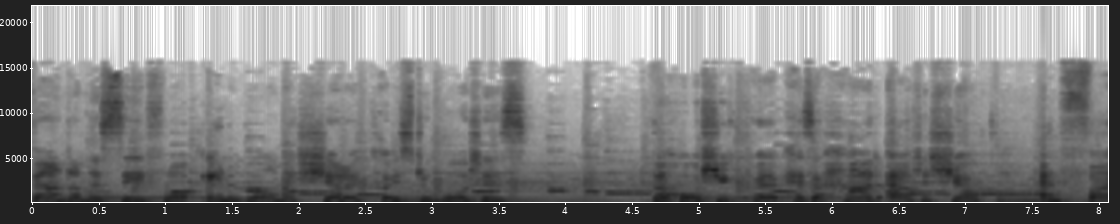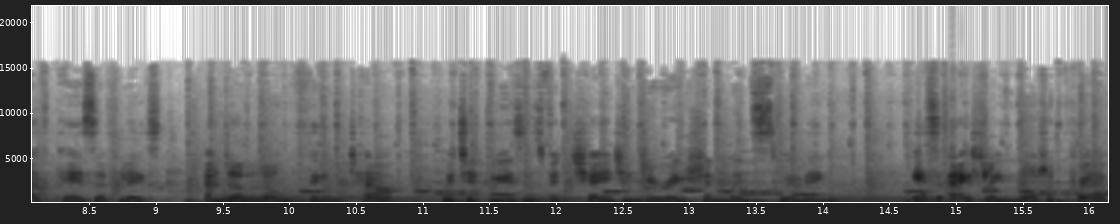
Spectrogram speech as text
found on the seafloor in warmer, shallow coastal waters. The horseshoe crab has a hard outer shell and five pairs of legs and a long thin tail which it uses for changing direction when swimming. It's actually not a crab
